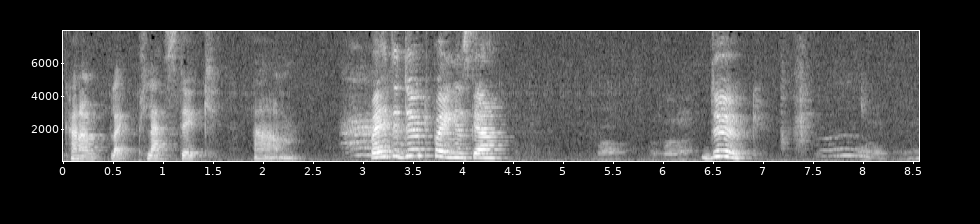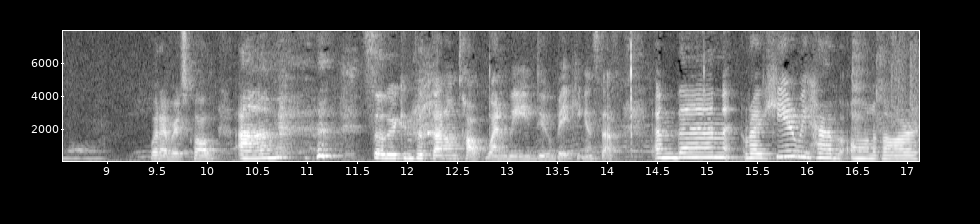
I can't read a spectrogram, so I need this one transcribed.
kind of like plastic um, vad heter duk på engelska? Duk. Whatever it's called. Um, so we can put that on top when we do baking and stuff. And then right here we have all of our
